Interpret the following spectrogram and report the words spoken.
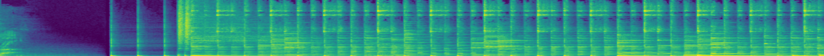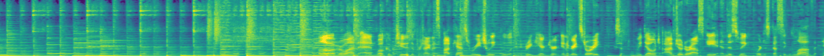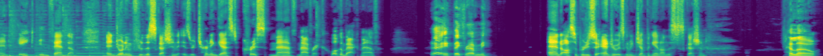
genre. To the Protagonist Podcast, where each week we look at a great character in a great story, except when we don't. I'm Joe Dorowski, and this week we're discussing love and hate in fandom. And joining me for the discussion is returning guest Chris Mav Maverick. Welcome back, Mav. Hey, thanks for having me. And also producer Andrew is going to be jumping in on this discussion. Hello.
